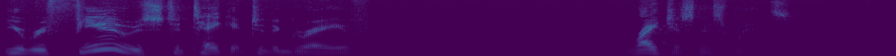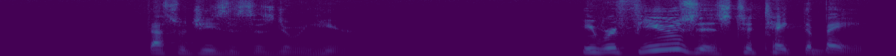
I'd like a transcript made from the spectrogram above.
You refuse to take it to the grave, righteousness wins. That's what Jesus is doing here. He refuses to take the bait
